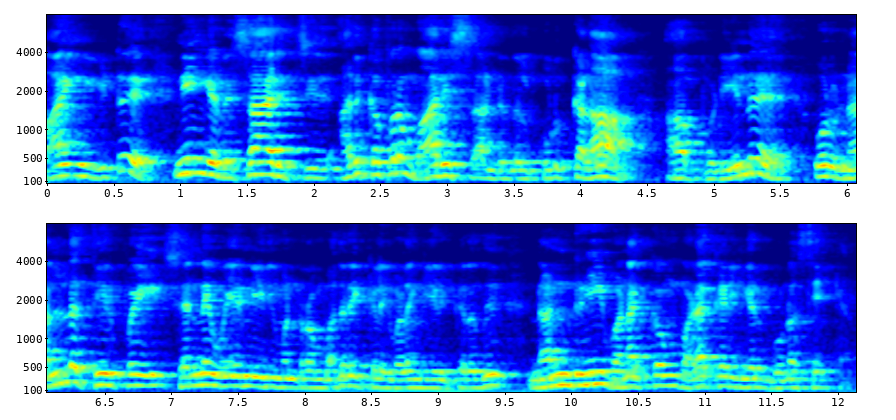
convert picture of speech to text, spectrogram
வாங்கிக்கிட்டு நீங்கள் விசாரித்து அதுக்கப்புறம் வாரிசு சான்றிதழ் கொடுக்கலாம் அப்படின்னு ஒரு நல்ல தீர்ப்பை சென்னை உயர்நீதிமன்றம் மதுரை கிளை வழங்கியிருக்கிறது. நன்றி வணக்கம் வழக்கறிஞர் குணசேகர்.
